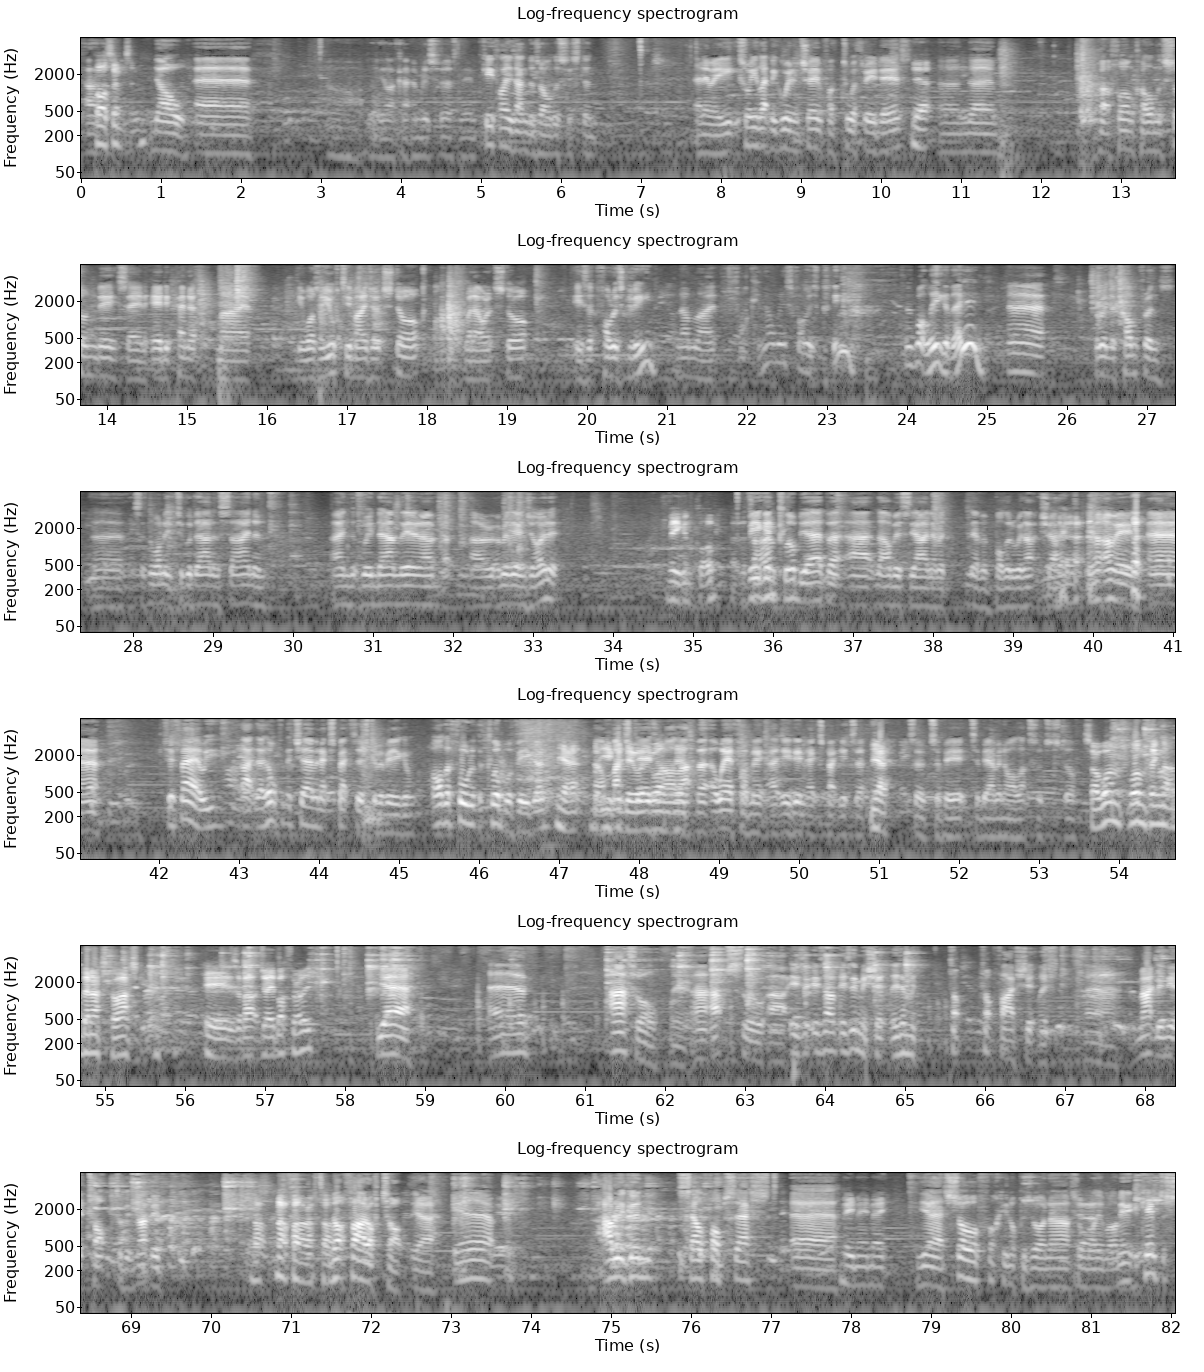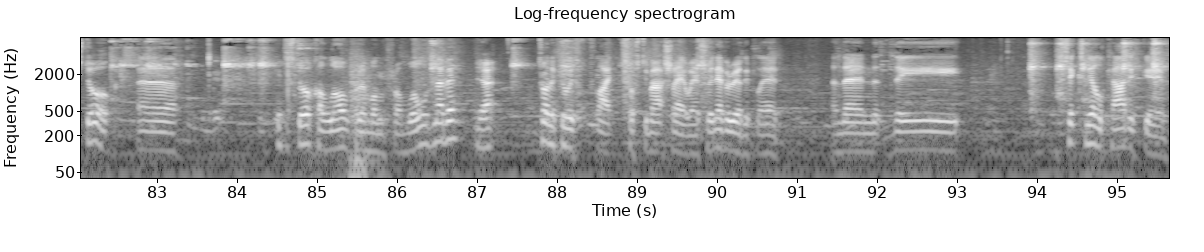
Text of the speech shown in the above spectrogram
I- Paul Simpson. no, uh, oh, bloody hell, I can't remember his first name. Keith Alexander's old assistant. Anyway, so he let me go in and train for two or three days. Yeah. And um, got a phone call on the Sunday saying Ady Pennock, my he was a youth team manager at Stoke when I was at Stoke. He's at Forest Green, and I'm like, fucking hell, where's Forest Green? What league are they in? Uh, we're in the conference. Uh, he said they wanted you to go down and sign, and I ended up going down there, and I, I, I really enjoyed it. Vegan club Vegan time. club, yeah, but uh, obviously I never never bothered with that. Yeah. You know what I mean? Uh, to be fair, we, like, I don't think the chairman expected us to be vegan. All the food at the club were vegan. Yeah, but you match could do what you and all that, but away from it, uh, he didn't expect you to, Yeah. to to be to be having all that sort of stuff. So one one thing that I've been asked to ask you is about Jay Bothroyd. Yeah. Uh, arsehole. Uh, absolute. Uh, he's, he's, on, he's in my shit. He's in my top top five shit list. Uh, might be near top. To be, might be Not not far off top. not far off top. Yeah. Yeah. Arrogant, self-obsessed. Uh, me, me, me. yeah, so fucking up his own arse, Yeah. unbelievable. I mean, he came to Stoke. Uh, Stoke on loan for a month from Wolves, maybe. Yeah. Tony Pulis like trust him out straight away, so he never really played. And then the six 0 Cardiff game.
